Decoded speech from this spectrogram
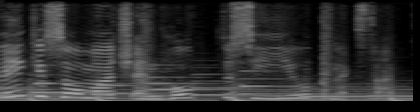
Thank you so much and hope to see you next time.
